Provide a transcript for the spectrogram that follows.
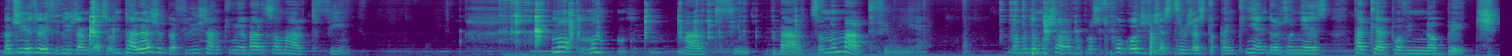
znaczy nie tyle filiżanka, co talerzyk do filiżanki mnie bardzo martwi. No, no, martwi bardzo, no martwi mnie. No będę musiała po prostu pogodzić się z tym, że jest to pęknięte, że to nie jest takie, jak powinno być.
